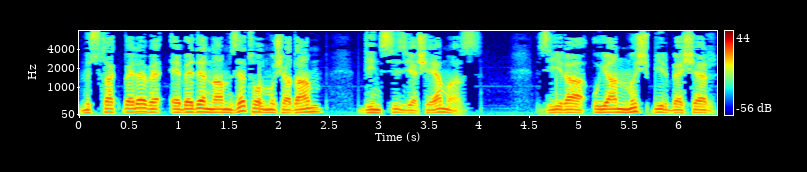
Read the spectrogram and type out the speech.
müstakbele ve ebede namzet olmuş adam, dinsiz yaşayamaz. Zira uyanmış bir beşer,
